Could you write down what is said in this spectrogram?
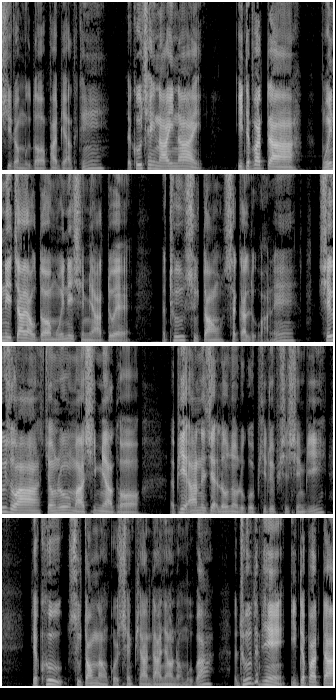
ရှိတော်မူသောဖဖျားသခင်ယခုချိန်၌၌ဤတပတ်တာမွေးနေ့ကြောက်ရောက်သောမွေးနေ့ရှင်များအတွက်အထူးဆုတောင်းဆက်ကပ်လိုပါတယ်။ ရှေးဥစွာကျွန်တော်တို့မှာရှိမြသောအပြစ်အားနည်းချက်အလုံးစုံတို့ကိုဖြည့်ထုတ်ဖြစ်ရှင်ပြီးယခုဆုတောင်းတော်ကိုရှင်ဖျားနာကြောင်းတော်မူပါအထူးသဖြင့်ဤတပတ်တာ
